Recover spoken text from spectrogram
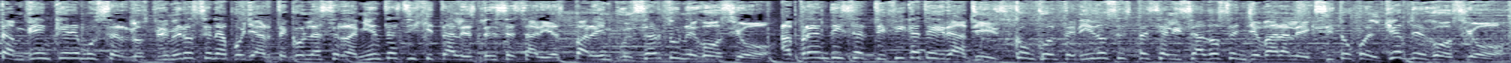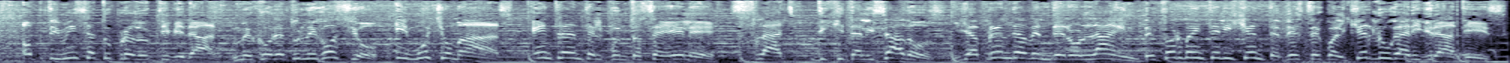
también queremos ser los primeros en apoyarte con las herramientas digitales necesarias para impulsar tu negocio. Aprende y certifícate gratis con contenidos especializados en llevar al éxito cualquier negocio. Optimiza tu productividad, mejora tu negocio y mucho más. Entra en entel.cl slash digitalizados y aprende a vender online de forma inteligente desde cualquier lugar y gratis.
